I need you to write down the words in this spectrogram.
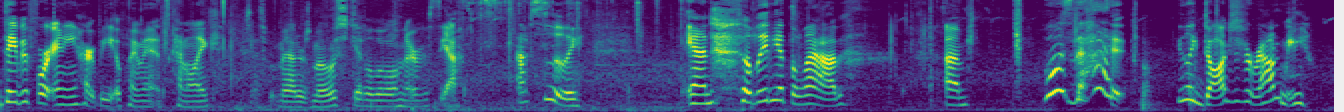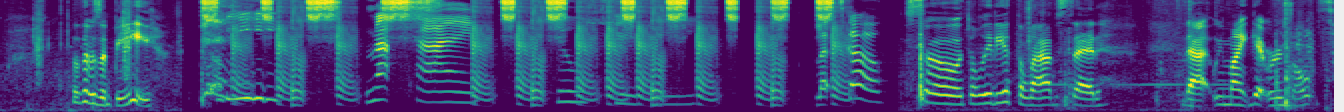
day before any heartbeat appointment, it's kind of like That's what matters most. get a little nervous. Yeah, absolutely. And the lady at the lab, um, who was that? You like dodged it around me. I thought that was a bee. Nap time. Let's go. So the lady at the lab said that we might get results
